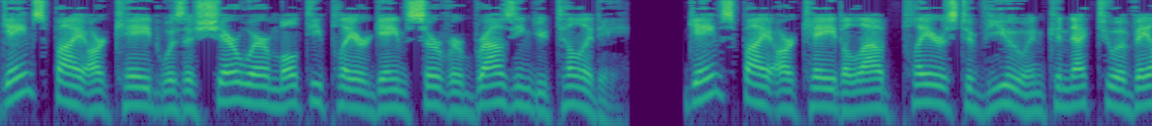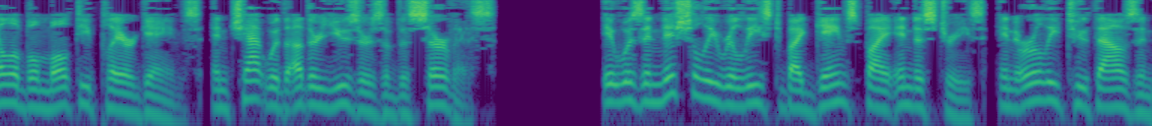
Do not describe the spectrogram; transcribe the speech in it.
GameSpy Arcade was a shareware multiplayer game server browsing utility. GameSpy Arcade allowed players to view and connect to available multiplayer games, and chat with other users of the service. It was initially released by GameSpy Industries, in early 2000,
